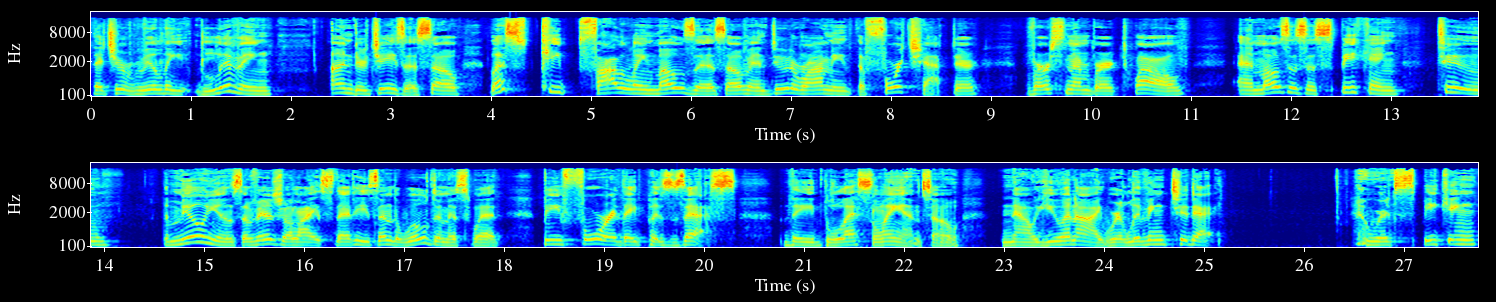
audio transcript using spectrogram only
that you're really living under Jesus. So let's keep following Moses over in Deuteronomy, the fourth chapter, verse number 12. And Moses is speaking to the millions of Israelites that he's in the wilderness with before they possess the blessed land. So now you and I, we're living today and we're speaking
